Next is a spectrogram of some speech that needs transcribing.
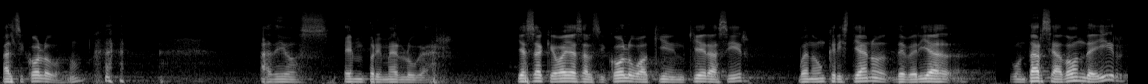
Al psicólogo, ¿no? a Dios en primer lugar. Ya sea que vayas al psicólogo, a quien quieras ir, bueno, un cristiano debería preguntarse a dónde ir,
